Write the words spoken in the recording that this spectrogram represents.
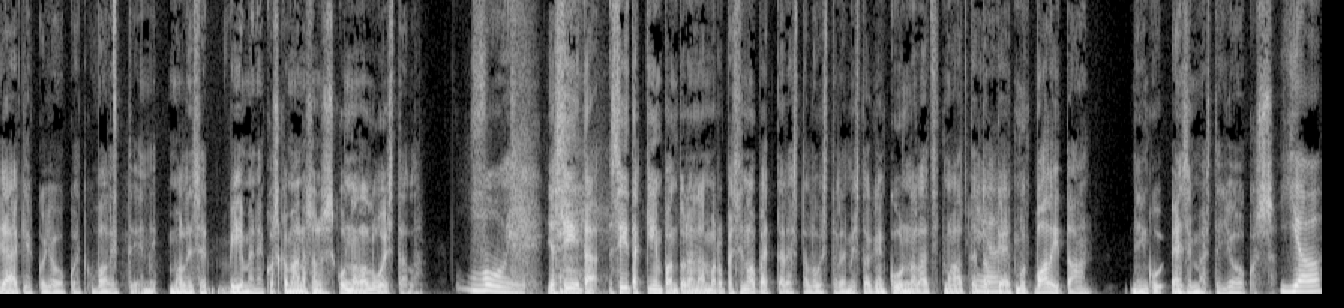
jääkiekkojoukkueet, kun valittiin, niin mä olin se viimeinen, koska mä en osannut siis kunnolla luistella. Voi. Ja siitä, siitä kimpantuneena mä rupesin opettelemaan sitä luistelemista oikein kunnolla. Että sit mä ajattelin, että okei, että mut valitaan niin kuin ensimmäisten joukossa. Joo.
